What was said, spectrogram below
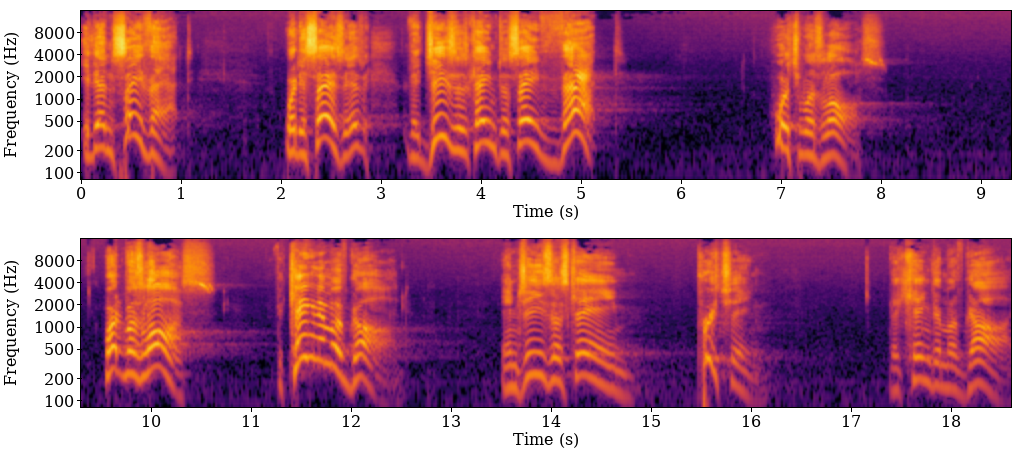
It doesn't say that. What it says is that Jesus came to save that which was lost. What was lost? The kingdom of God. And Jesus came preaching the kingdom of God.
